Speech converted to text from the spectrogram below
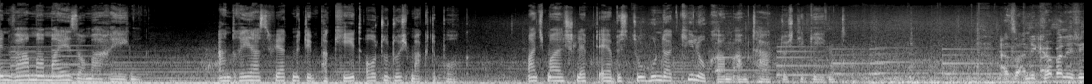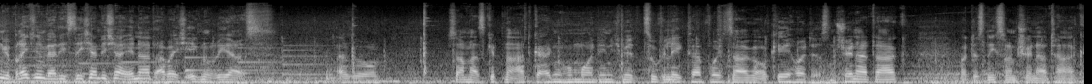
Ein warmer Maisommerregen. Andreas fährt mit dem Paketauto durch Magdeburg. Manchmal schleppt er bis zu 100 Kilogramm am Tag durch die Gegend. Also an die körperlichen Gebrechen werde ich sicherlich erinnert, aber ich ignoriere es. Also, ich sag mal, es gibt eine Art Geigenhumor, den ich mir zugelegt habe, wo ich sage, okay, heute ist ein schöner Tag, heute ist nicht so ein schöner Tag.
